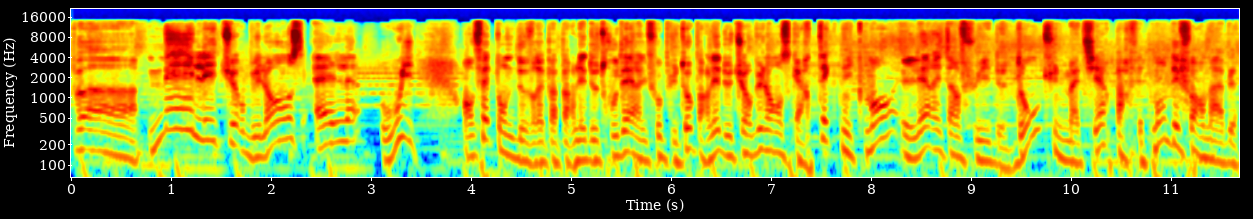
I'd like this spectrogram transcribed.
pas. Mais les turbulences, elles, oui. En fait, on ne devrait pas parler de trous d'air, il faut plutôt parler de turbulences, car techniquement, l'air est un fluide, donc une matière parfaitement déformable.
